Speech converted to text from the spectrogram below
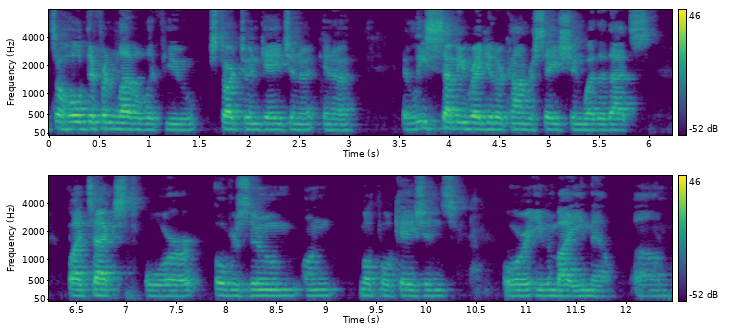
it's a whole different level if you start to engage in a in a at least semi regular conversation, whether that's by text or over Zoom on multiple occasions, or even by email. Um,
